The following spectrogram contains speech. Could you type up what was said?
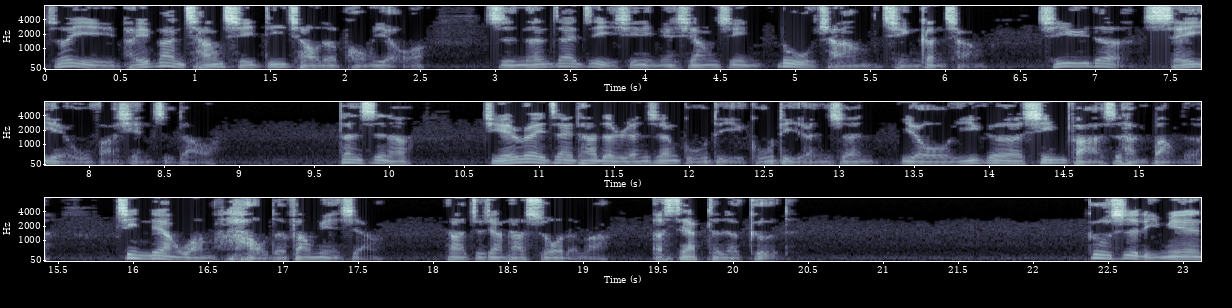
所以陪伴长期低潮的朋友，只能在自己心里面相信路长情更长，其余的谁也无法先知道。但是呢，杰瑞在他的人生谷底，谷底人生有一个心法是很棒的，尽量往好的方面想。那就像他说的嘛，accept the good。故事里面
